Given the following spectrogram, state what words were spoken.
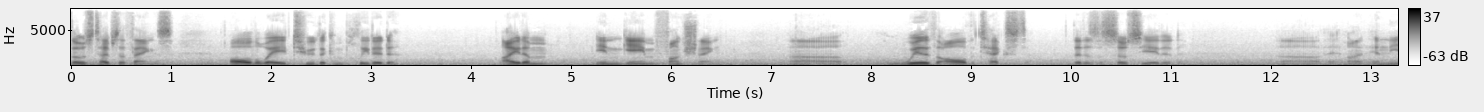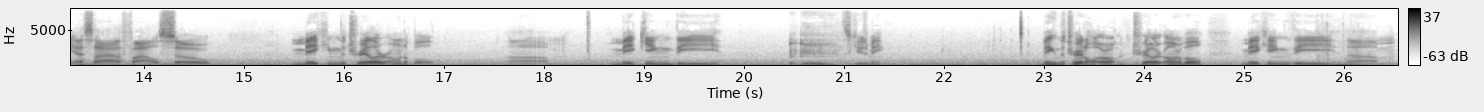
those types of things, all the way to the completed item in game functioning uh, with all the text that is associated uh, in the SIF file. So, making the trailer ownable, um, making the excuse me, making the trailer trailer ownable, making the um,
